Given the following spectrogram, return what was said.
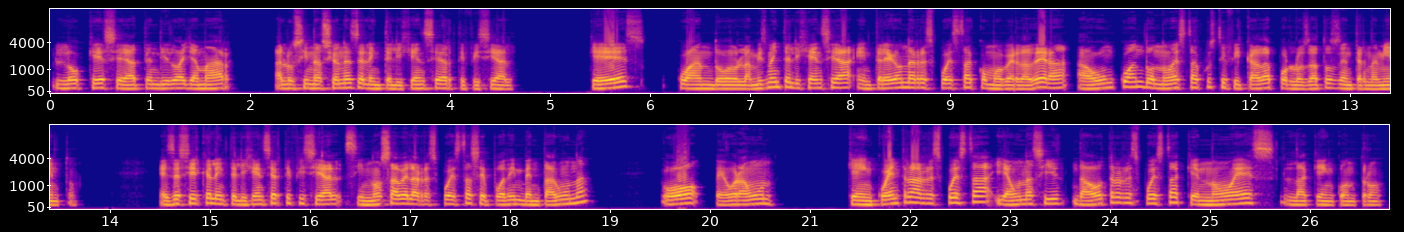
lo que se ha tendido a llamar alucinaciones de la inteligencia artificial, que es cuando la misma inteligencia entrega una respuesta como verdadera, aun cuando no está justificada por los datos de entrenamiento. Es decir, que la inteligencia artificial, si no sabe la respuesta, se puede inventar una, o peor aún, que encuentra la respuesta y aún así da otra respuesta que no es la que encontró.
